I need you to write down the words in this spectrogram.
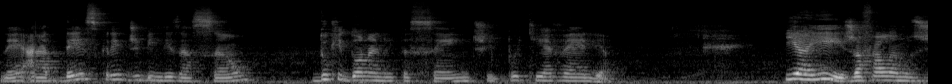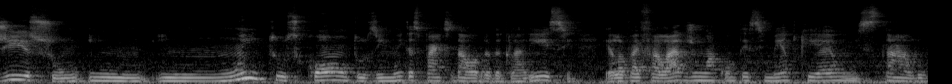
né? A descredibilização do que Dona Anitta sente porque é velha. E aí, já falamos disso em, em muitos contos, em muitas partes da obra da Clarice, ela vai falar de um acontecimento que é um estalo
